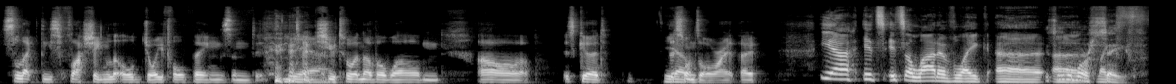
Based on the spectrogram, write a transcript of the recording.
select these flashing little joyful things, and it Yeah. takes you to another world. And oh, it's good. This Yeah. one's all right though. yeah it's it's a lot of like uh It's a little uh, more like safe.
